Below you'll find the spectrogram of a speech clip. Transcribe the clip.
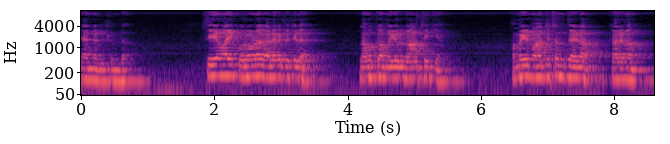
ഞാൻ കണ്ടിട്ടുണ്ട്. പ്രത്യേകമായി കൊറോണ കാലഘട്ടത്തിൽ നമുക്ക് അമ്മയോട് പ്രാർത്ഥിക്കാം. അമ്മയുടെ മാധ്യസ്ഥം തേടാം. കാരണം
